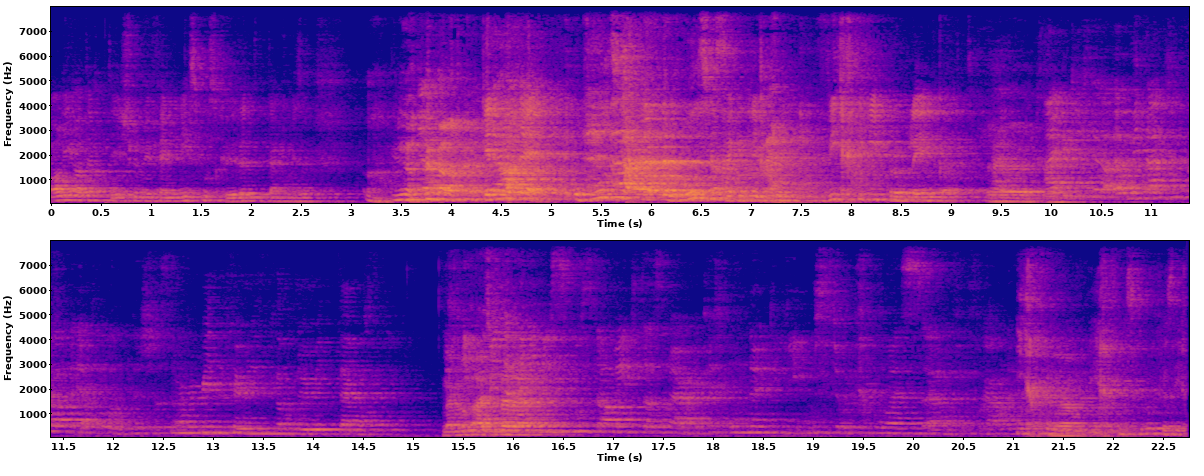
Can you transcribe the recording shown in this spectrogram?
alle an dem Tisch, wenn wir Feminismus hören, denken wir so, Ja. genau der. Obwohl es ja, obwohl es ja eigentlich um wichtige Probleme geht. äh, Eigentlich ja, aber wir denken gar nicht davon. Das ist das wir verbinden Feminismus aber nicht mit dem, was Nein, Ich nur eins von finde den- Feminismus damit, dass man wirklich unnötige Ausdrücke muss ähm, für Frauen Ich finde Ja. ich finde es traurig, dass ich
